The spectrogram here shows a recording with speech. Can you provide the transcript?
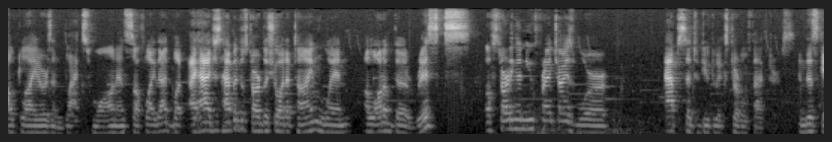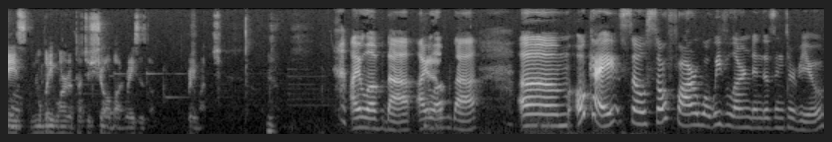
Outliers and Black Swan and stuff like that, but I had just happened to start the show at a time when a lot of the risks of starting a new franchise were absent due to external factors. In this case, nobody wanted to touch a show about racism, pretty much. I love that. I Yeah. love that. Um, okay, so so far what we've learned in this interview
